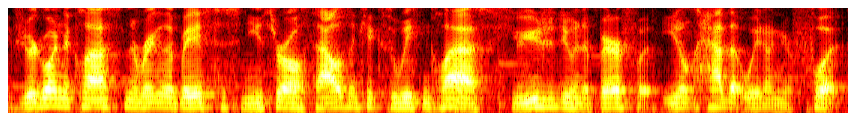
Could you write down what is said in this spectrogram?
If you're going to class on a regular basis and you throw a thousand kicks a week in class, you're usually doing it barefoot. You don't have that weight on your foot.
